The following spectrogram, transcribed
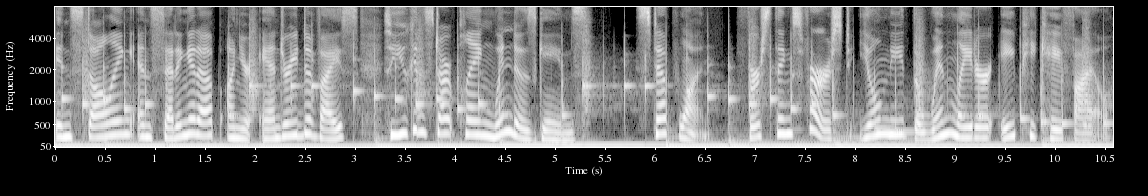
installing and setting it up on your Android device so you can start playing Windows games. Step 1. First things first, you'll need the Winlator APK file.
